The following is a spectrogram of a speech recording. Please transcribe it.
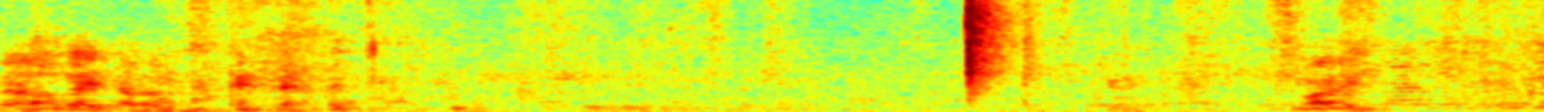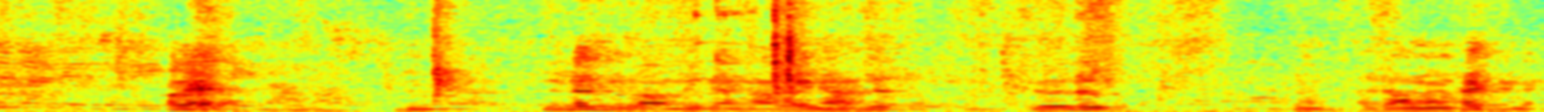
đó cái thầy? Ngoài đi. Có vẻ là. Ừ, nước nước gì đó mình là ngã bánh nào trước. Đưa nước. Ừ, ở trong mang khách gì này.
